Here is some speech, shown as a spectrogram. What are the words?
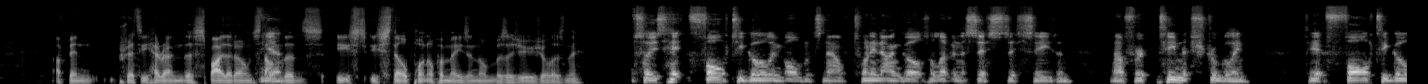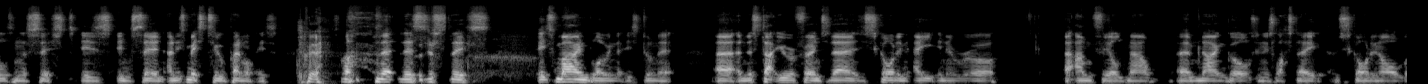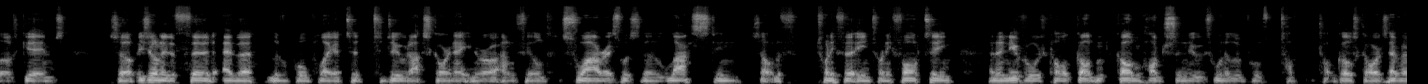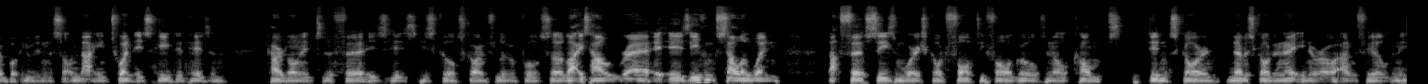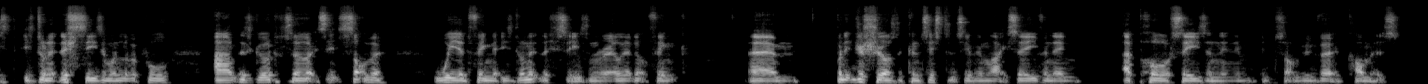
have been pretty horrendous by their own standards, yeah. he's he's still putting up amazing numbers as usual, isn't he? So he's hit forty goal involvements now, twenty nine goals, eleven assists this season. Now for a team that's struggling, to get 40 goals and assists is insane. And he's missed two penalties. so there's just this, it's mind blowing that he's done it. Uh, and the stat you're referring to there, he scored in eight in a row at Anfield now, um, nine goals in his last eight. He scored in all those games. So he's only the third ever Liverpool player to, to do that, scoring eight in a row at Anfield. Suarez was the last in sort of 2013, 2014. And then the other was called Gordon, Gordon Hodgson, who was one of Liverpool's top top goal scorers ever, but he was in the sort of 1920s. He did his and carried on into the 30s, his, his goal scoring for Liverpool. So that is how rare it is. Even Salah, when that first season where he scored 44 goals in all comps, didn't score and never scored an eight in a row at Anfield. And he's, he's done it this season when Liverpool aren't as good. So it's, it's sort of a weird thing that he's done it this season, really. I don't think. Um, but it just shows the consistency of him, like you say, even in a poor season in, in sort of inverted commas.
